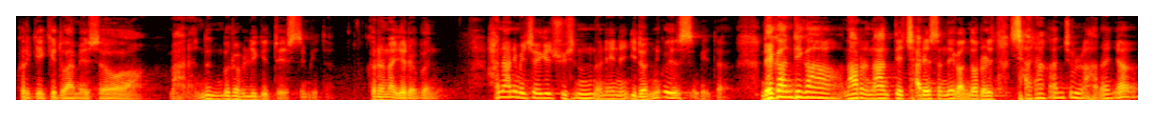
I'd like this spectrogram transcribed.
그렇게 기도하면서 많은 눈물을 흘리게 됐습니다. 그러나 여러분, 하나님이 저에게 주시는 은혜는 이런 거였습니다. 내가 네가 나를 나한테 잘해서 내가 너를 사랑한 줄 아느냐?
